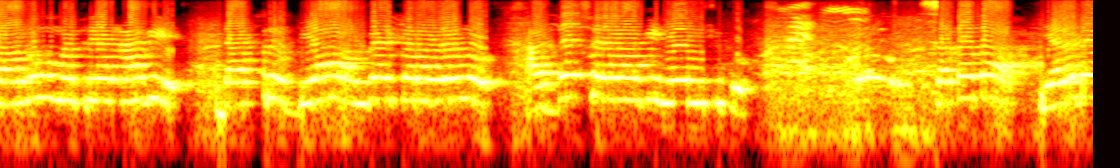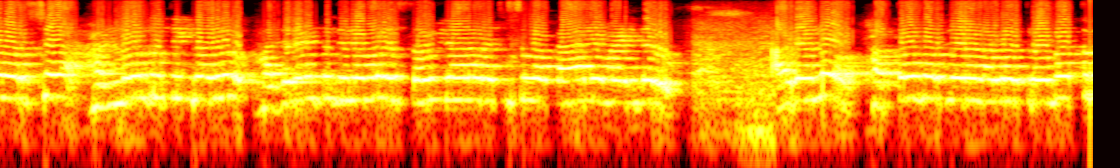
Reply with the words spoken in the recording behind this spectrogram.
ಕಾನೂನು ಮಂತ್ರಿಯನ್ನಾಗಿ ಡಾಕ್ಟರ್ ಬಿ ಆರ್ ಅಂಬೇಡ್ಕರ್ ಅವರನ್ನು ಅಧ್ಯಕ್ಷರಾಗಿ ನೇಮಿಸಿತು. ಸತತ ಎರಡು ವರ್ಷ ಹನ್ನೊಂದು ತಿಂಗಳು ಹದಿನೆಂಟು ದಿನಗಳು ಸಂವಿಧಾನ ರಚಿಸುವ ಕಾರ್ಯ ಮಾಡಿದರು. ಅದನ್ನು ಹತ್ತೊಂಬತ್ತು ನೂರ ನಲವತ್ತೊಂಬತ್ತು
